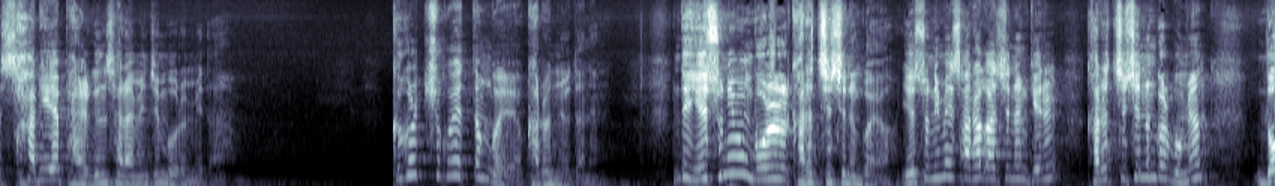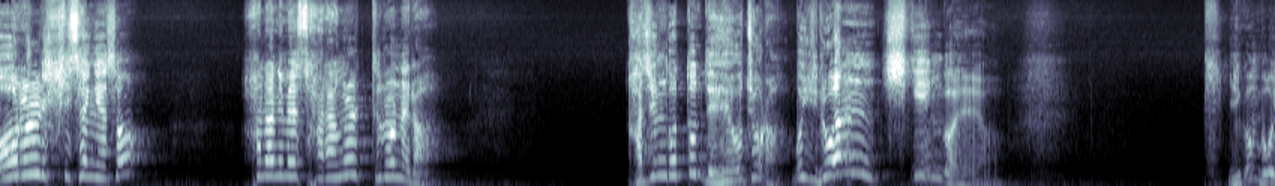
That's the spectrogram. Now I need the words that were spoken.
사리에 밝은 사람인지 모릅니다. 그걸 추구했던 거예요. 가론 유다는. 근데 예수님은 뭘 가르치시는 거예요? 예수님이 살아가시는 길을 가르치시는 걸 보면 너를 희생해서 하나님의 사랑을 드러내라. 가진 것도 내어줘라. 뭐 이러한 시기인 거예요. 이건 뭐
